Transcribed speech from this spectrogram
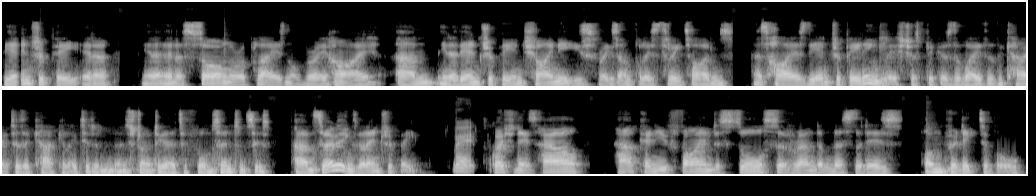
the entropy in a you know, in a song or a play is not very high. Um, you know, the entropy in Chinese, for example, is three times as high as the entropy in English, just because the way that the characters are calculated and, and strung together to form sentences. Um, so everything's got entropy. Right. The question is how how can you find a source of randomness that is unpredictable,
